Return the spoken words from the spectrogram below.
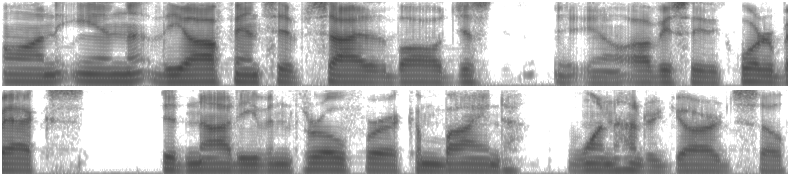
on in the offensive side of the ball. Just you know, obviously the quarterbacks did not even throw for a combined 100 yards. So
